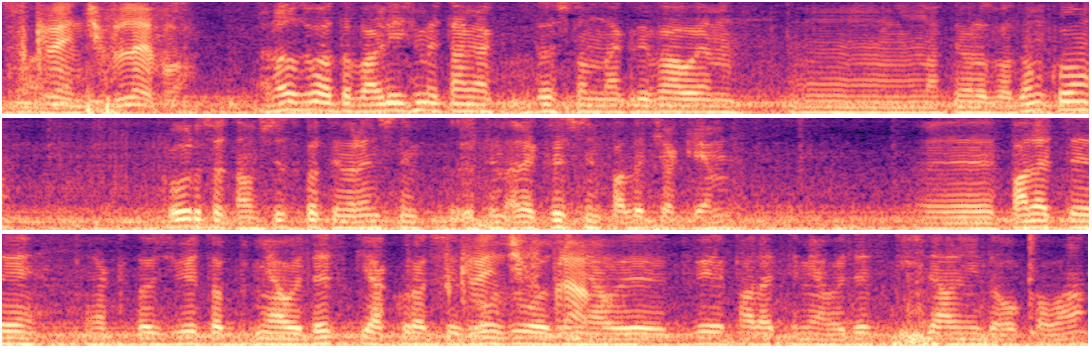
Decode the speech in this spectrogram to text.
skręć w lewo. Rozładowaliśmy tam jak zresztą nagrywałem mm, na tym rozładunku. Kurczę, tam wszystko tym ręcznym, tym elektrycznym paleciakiem. Yy, Palety, jak ktoś wie, to miały deski, akurat się Skręć złożyło, że miały dwie palety miały deski idealnie dookoła.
